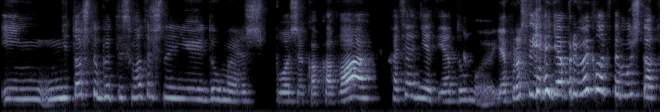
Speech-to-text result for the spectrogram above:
И не то, чтобы ты смотришь на нее и думаешь, боже, какова. Хотя нет, я думаю. Я просто я, я привыкла к тому, что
